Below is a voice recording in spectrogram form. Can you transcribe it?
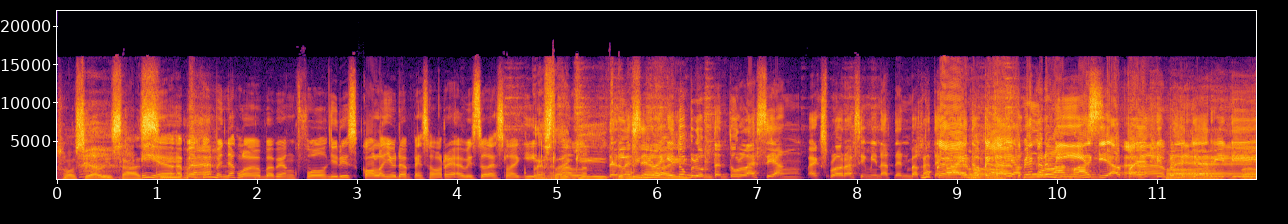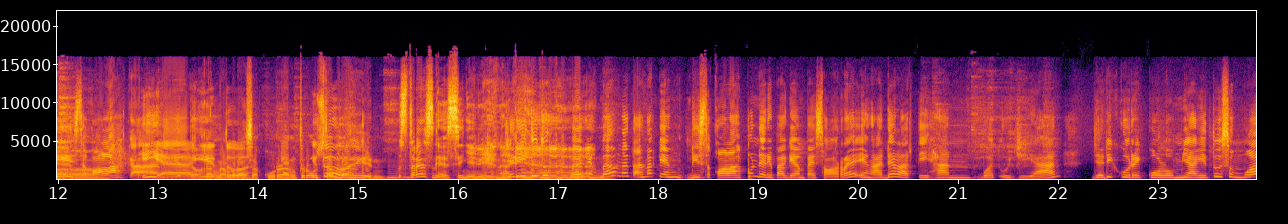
sosialisasi. Iya, bahkan banyak loh bab yang full. Jadi sekolahnya udah sampai sore, abis itu les lagi. Les lagi. dan lesnya lagi itu belum tentu les yang eksplorasi minat dan bakat Bukan, yang lain tapi kayak Tapi ngulang akademis. lagi apa yang Ah, dipelajari di benar. sekolah kan Iya, gitu. gitu. Karena merasa kurang terus Itu tambahin. Stres gak sih jadi anak? Jadi itu tuh banyak banget anak yang di sekolah pun dari pagi sampai sore yang ada latihan buat ujian. Jadi kurikulumnya itu semua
